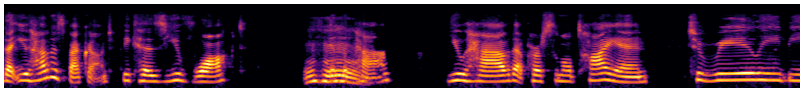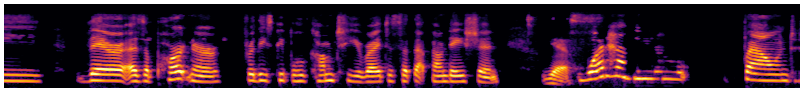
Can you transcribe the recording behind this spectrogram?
that you have this background because you've walked mm-hmm. in the mm-hmm. past. You have that personal tie in to really be there as a partner for these people who come to you, right? To set that foundation. Yes. What have you found?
